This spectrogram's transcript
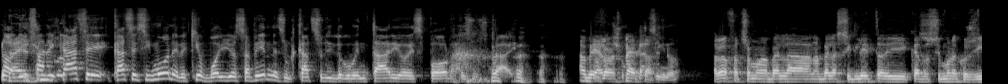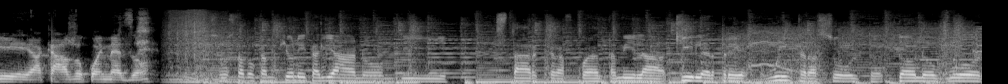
No, Dai, devi fare case, case Simone perché io voglio saperne sul cazzo di documentario e sport su Sky. Vabbè, allora aspetta. Allora facciamo una bella, una bella sigletta di Casa Simone così a caso qua in mezzo. Sono stato campione italiano di StarCraft 40.000 Killer 3 Winter Assault Dawn of War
